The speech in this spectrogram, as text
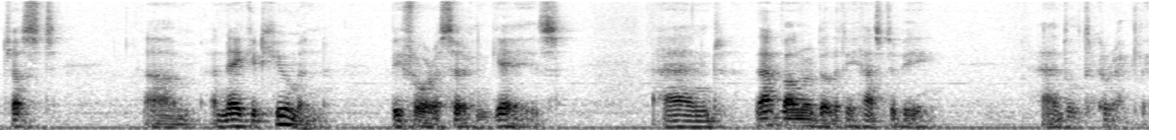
just um, a naked human before a certain gaze. And that vulnerability has to be handled correctly.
